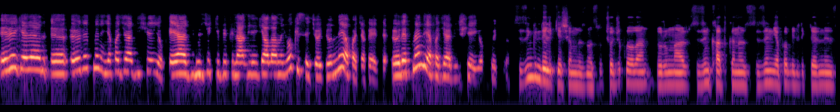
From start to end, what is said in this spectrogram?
eve gelen e, öğretmenin yapacağı bir şey yok. Eğer müzik gibi falan ilgi alanı yok ise çocuğun ne yapacak evde? Öğretmen de yapacağı bir şey yok çocuğun. Sizin sizin gündelik yaşamınız nasıl? Çocukla olan durumlar, sizin katkınız, sizin yapabildikleriniz,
